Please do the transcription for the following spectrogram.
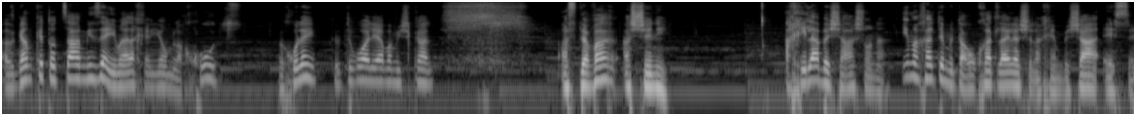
אז גם כתוצאה מזה, אם היה לכם יום לחוץ וכולי, אתם תראו עלייה במשקל. אז דבר השני, אכילה בשעה שונה. אם אכלתם את ארוחת לילה שלכם בשעה 10,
